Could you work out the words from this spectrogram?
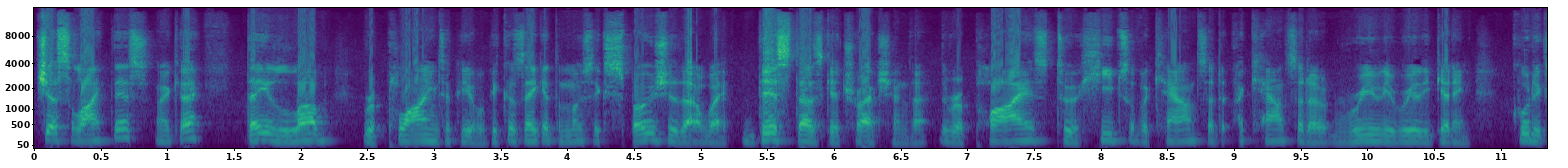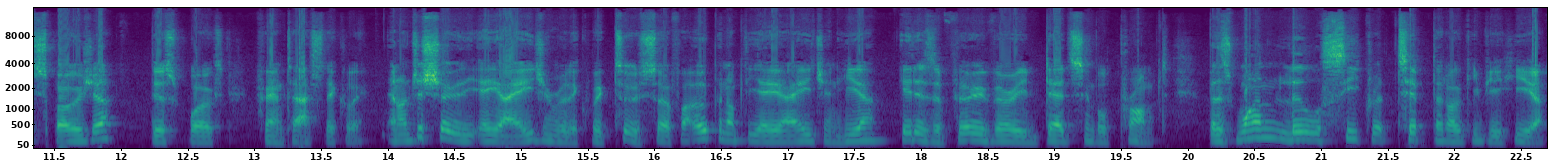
just like this, okay? They love replying to people because they get the most exposure that way. This does get traction. The, the replies to heaps of accounts, that, accounts that are really, really getting good exposure this works fantastically. And I'll just show you the AI agent really quick too. So if I open up the AI agent here, it is a very, very dead simple prompt. But there's one little secret tip that I'll give you here.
